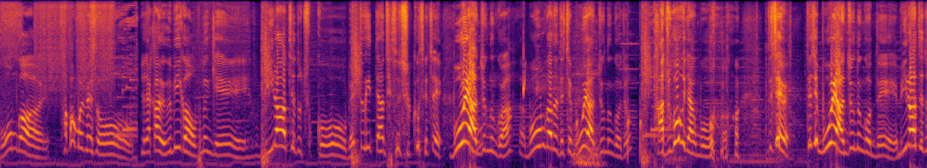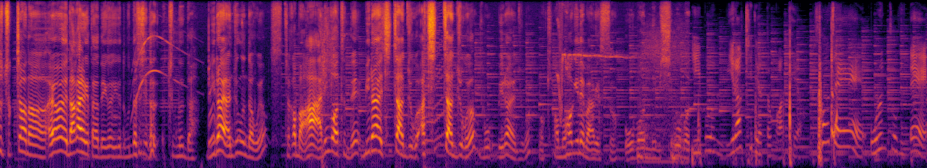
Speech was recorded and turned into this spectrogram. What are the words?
모험가 사방벌배에서 약간 의미가 없는 게 미라한테도 죽고 메뚜기 때한테도 죽고 대체 뭐에 안 죽는 거야? 모험가는 대체 뭐에 안 죽는 거죠? 다 죽어 그냥 뭐 대체 대체 뭐에 안 죽는 건데? 미라한테도 죽잖아. 야, 야, 나가야겠다. 근데 이거 이거 문 닫으시 다 죽는다. 미라에 안 죽는다고요? 잠깐만. 아 아닌 것 같은데? 미라에 진짜 안 죽어 아 진짜 안 죽어요? 뭐 미라에 안 죽어? 오케이. 한번 확인해 봐야겠어. 5번님 15번. 이분 미라킬이었던 것 같아요. 서재 오른쪽인데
